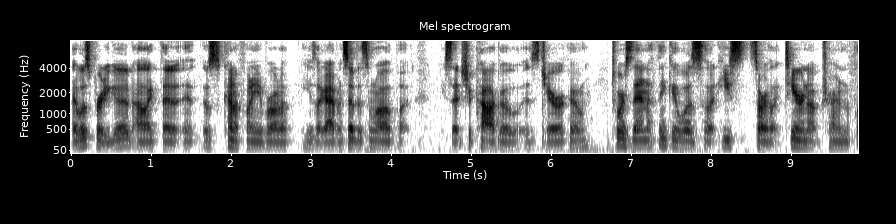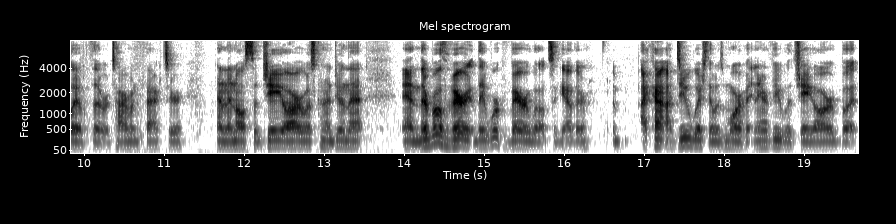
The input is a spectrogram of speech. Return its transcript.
It was pretty good. I like that. It, was kind of funny. He brought up. He's like, I haven't said this in a while, but he said Chicago is Jericho. Towards the end, I think it was he started like tearing up, trying to play up the retirement factor, and then also Jr. was kind of doing that, and they're both very they work very well together. I kind I do wish there was more of an interview with Jr. But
